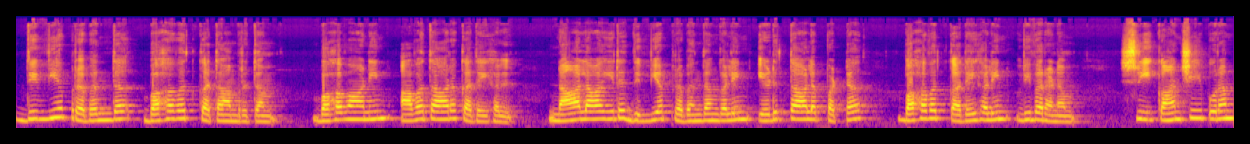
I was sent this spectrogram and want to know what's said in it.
திவ்ய பிரபந்த பகவத் கதாமிருதம் பகவானின் அவதார கதைகள் நாலாயிர திவ்ய பிரபந்தங்களின் எடுத்தாளப்பட்ட பகவத் கதைகளின் விவரணம் ஸ்ரீ காஞ்சிபுரம்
